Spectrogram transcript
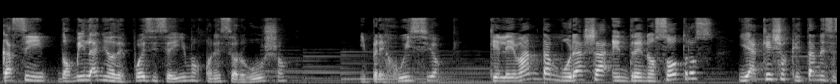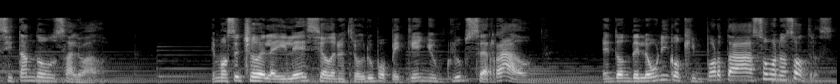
Casi dos mil años después y seguimos con ese orgullo y prejuicio que levantan muralla entre nosotros y aquellos que están necesitando un Salvador. Hemos hecho de la iglesia o de nuestro grupo pequeño un club cerrado, en donde lo único que importa somos nosotros,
